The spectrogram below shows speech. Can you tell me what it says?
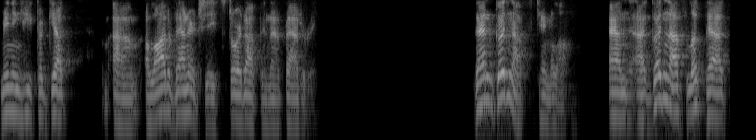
meaning he could get um, a lot of energy stored up in that battery. Then Goodenough came along. And uh, Goodenough looked at,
